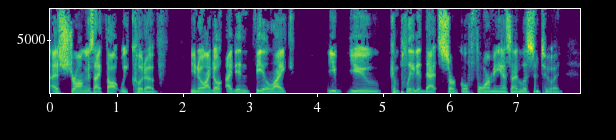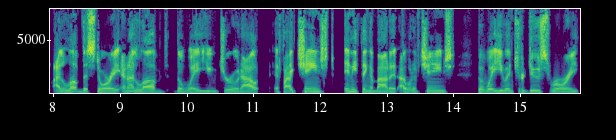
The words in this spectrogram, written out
as strong as I thought we could have. You know, I don't, I didn't feel like you, you completed that circle for me as I listened to it. I loved the story and I loved the way you drew it out. If I changed anything about it, I would have changed the way you introduce Rory,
